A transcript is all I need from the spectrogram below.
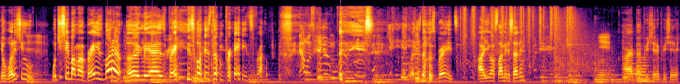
Yo, what is you? What you say about my braids? What are ugly ass braids? What is them braids, bro? That was him. what is those braids? All right, you gonna slide me to seven? Yeah. All right, bet. Appreciate it. Appreciate it.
